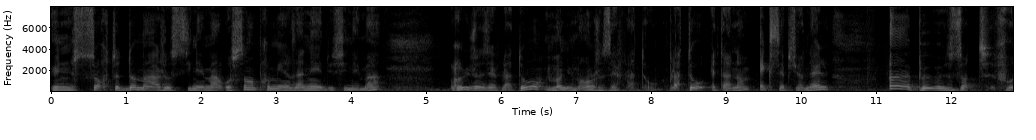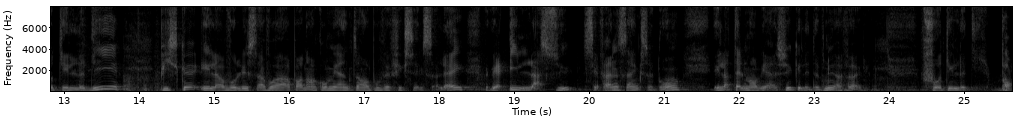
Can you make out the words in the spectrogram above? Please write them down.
une sorte d'hommage au cinéma, aux 100 premières années du cinéma, rue Joseph Plateau, monument Joseph Plateau. Plateau est un homme exceptionnel, un peu zot, faut-il le dire, puisqu'il a voulu savoir pendant combien de temps on pouvait fixer le soleil. Eh bien, il l'a su, c'est 25 secondes, il a tellement bien su qu'il est devenu aveugle. Faut-il le dire? Bon.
